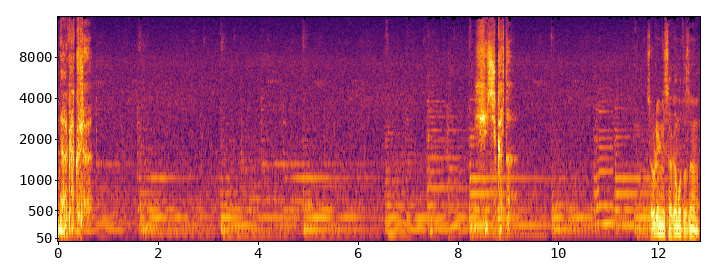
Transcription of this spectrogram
長倉。土方。それに坂本さん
